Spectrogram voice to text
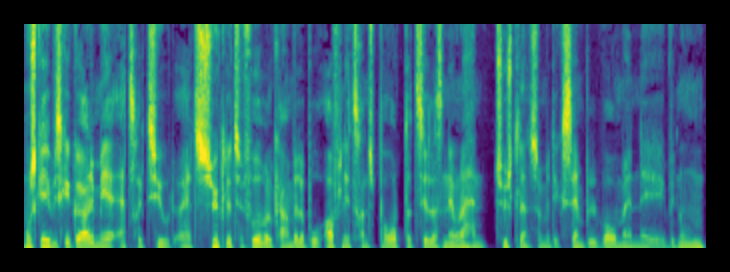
Måske vi skal gøre det mere attraktivt at cykle til fodboldkamp eller bruge offentlig transport dertil. Og så nævner han Tyskland som et eksempel, hvor man øh, ved nogen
